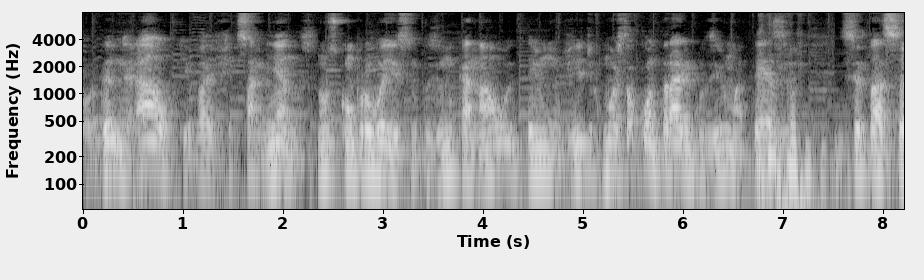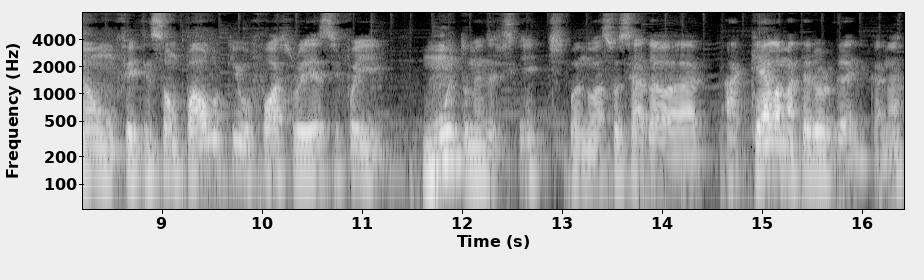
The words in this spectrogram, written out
orgânico mineral, que vai fixar menos. Não se comprovou isso. Inclusive no canal tem um vídeo que mostra ao contrário, inclusive uma tese, dissertação feita em São Paulo, que o fósforo esse foi muito menos eficiente quando associado a, àquela matéria orgânica, né?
